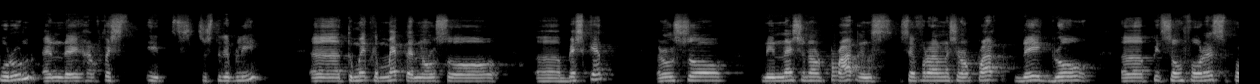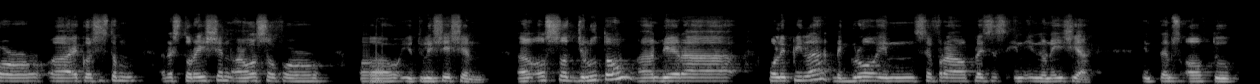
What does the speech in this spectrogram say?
purun and they harvest it sustainably uh, to make a mat and also uh, basket. And also in national park, in several national park, they grow uh, peat forest for uh, ecosystem restoration and also for uh, utilization. Uh, also Jelutong, uh, are polypila, they grow in several places in Indonesia in terms of to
